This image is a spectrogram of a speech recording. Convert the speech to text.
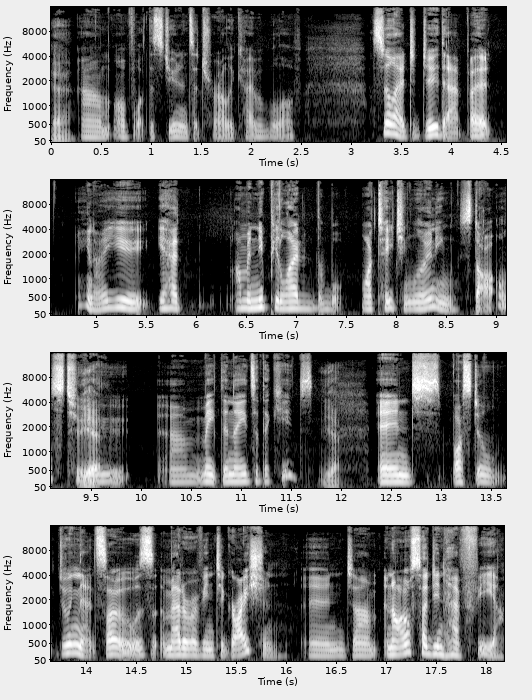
Yeah. um, of what the students are truly capable of. I still had to do that, but you know, you you had I manipulated the, my teaching learning styles to um, meet the needs of the kids, Yeah. and by still doing that, so it was a matter of integration, and um, and I also didn't have fear.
